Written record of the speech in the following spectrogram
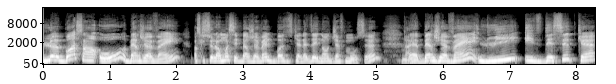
le boss en haut, Bergevin, parce que selon moi, c'est Bergevin le boss du Canadien et non Jeff Molson. Euh, Bergevin, lui, il décide que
